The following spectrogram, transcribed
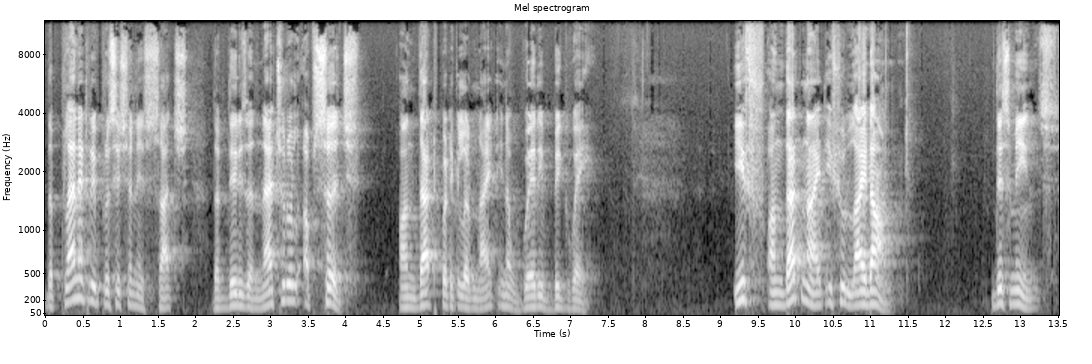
the planetary precession is such that there is a natural upsurge on that particular night in a very big way. If on that night, if you lie down, this means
